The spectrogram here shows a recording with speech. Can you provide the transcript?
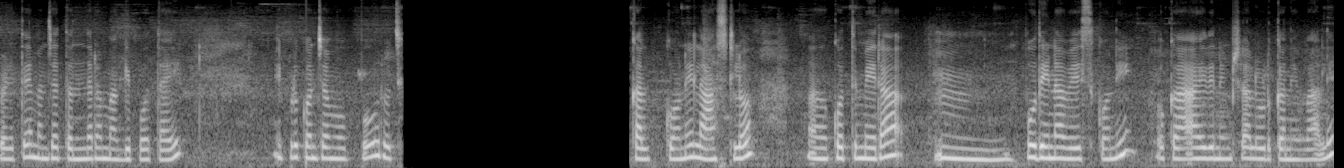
పెడితే మంచిగా తొందరగా మగ్గిపోతాయి. ఇప్పుడు కొంచెం ఉప్పు రుచి కలుపుకొని లాస్ట్లో కొత్తిమీర పుదీనా వేసుకొని ఒక ఐదు నిమిషాలు ఉడకనివ్వాలి.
